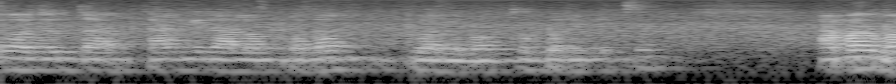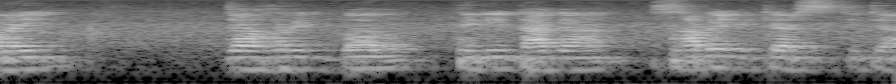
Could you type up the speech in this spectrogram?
সহযোদ্ধা জাহাঙ্গীর আলম প্রধান কীভাবে বক্তব্য রেখেছেন। আমার ভাই জওহার ইকবাল, তিনি ঢাকা সাব এডিটার্স যেটা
